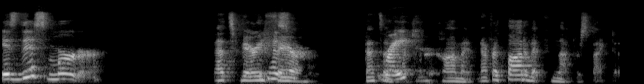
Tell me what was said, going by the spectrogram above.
is this murder? That's very because, fair. That's a right? fair comment. Never thought of it from that perspective.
